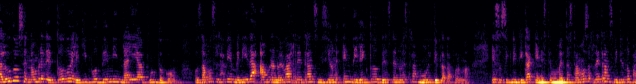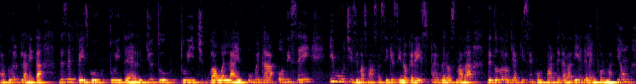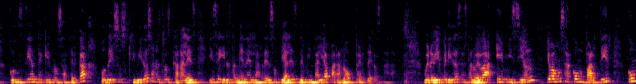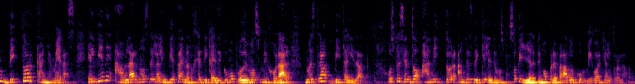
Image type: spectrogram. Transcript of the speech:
Saludos en nombre de todo el equipo de Mindalia.com. Os damos la bienvenida a una nueva retransmisión en directo desde nuestra multiplataforma. Eso significa que en este momento estamos retransmitiendo para todo el planeta desde Facebook, Twitter, YouTube, Twitch, Vaua Live, VK, Odyssey y muchísimas más. Así que si no queréis perderos nada de todo lo que aquí se comparte cada día, y de la información consciente que nos acerca, podéis suscribiros a nuestros canales y seguiros también en las redes sociales de Mindalia para no perderos nada. Bueno, bienvenidos a esta nueva emisión que vamos a compartir con Víctor Cañameras. Él viene a hablarnos de la limpieza energética y de cómo podemos mejorar nuestra vitalidad. Os presento a Víctor antes de que le demos paso, que yo ya le tengo preparado conmigo aquí al otro lado.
